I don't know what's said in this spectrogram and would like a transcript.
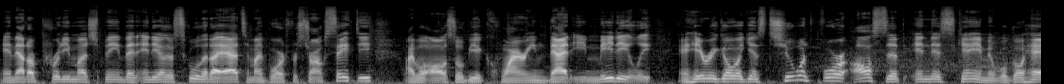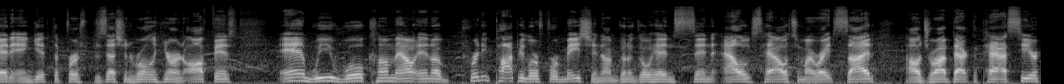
And that'll pretty much mean that any other school that I add to my board for strong safety, I will also be acquiring that immediately. And here we go against 2 and 4 Alsip in this game. And we'll go ahead and get the first possession rolling here on offense. And we will come out in a pretty popular formation. I'm going to go ahead and send Alex Howe to my right side. I'll drive back the pass here.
